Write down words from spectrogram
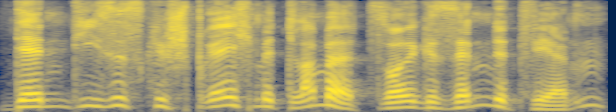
denn dieses Gespräch mit Lammert soll gesendet werden.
